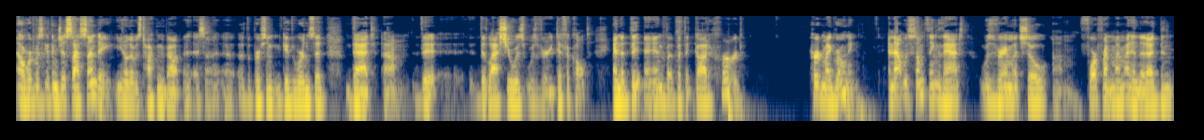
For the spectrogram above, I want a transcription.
a word was given just last Sunday, you know, that was talking about uh, uh, uh, the person gave the word and said that um, the that last year was was very difficult, and that the, and but but that God heard heard my groaning, and that was something that was very much so um, forefront in my mind, and that I'd been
